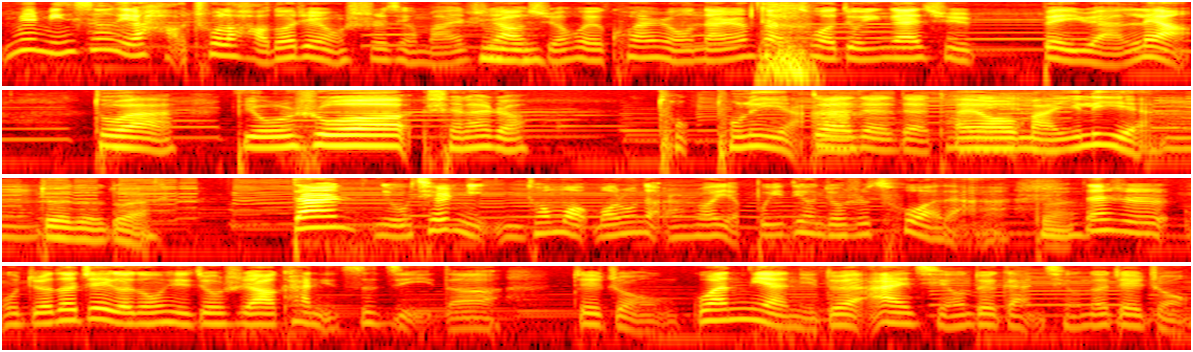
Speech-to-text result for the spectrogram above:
因为明星里也好出了好多这种事情嘛，是要学会宽容，男人犯错就应该去被原谅。对，比如说谁来着？佟佟丽娅，对对对，还有马伊琍，嗯，对对对。当然，你其实你你从某某种角度上说，也不一定就是错的啊。对。但是我觉得这个东西就是要看你自己的这种观念，你对爱情、对感情的这种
